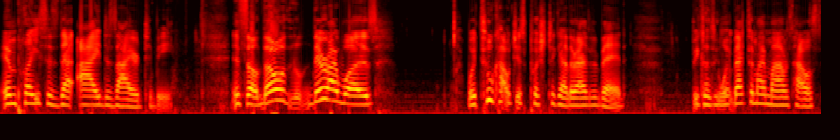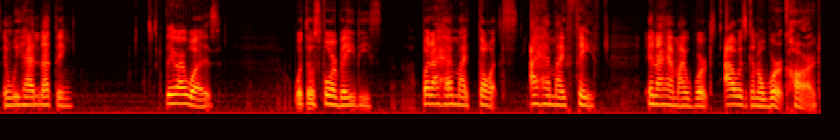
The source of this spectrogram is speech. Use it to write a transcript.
in places that I desired to be. And so, though there I was with two couches pushed together as a bed because we went back to my mom's house and we had nothing. There I was with those four babies. But I had my thoughts, I had my faith, and I had my works. I was going to work hard.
